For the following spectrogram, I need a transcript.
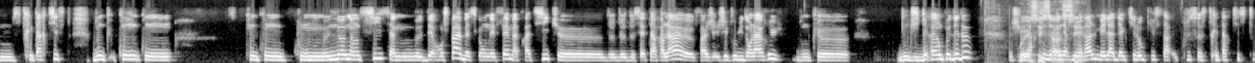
une street artiste. Donc qu'on qu'on qu'on me nomme ainsi, ça me dérange pas parce qu'en effet, ma pratique euh, de, de, de cet art-là, euh, enfin, j'évolue dans la rue, donc euh, donc je dirais un peu des deux. Je suis Ouais, artiste c'est de ça, manière générale, mais la dactylo plus plus street artiste.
